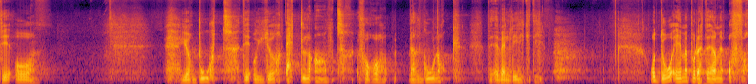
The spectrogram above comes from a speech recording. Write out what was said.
det å gjøre bot, det å gjøre et eller annet for å være god nok, det er veldig viktig. Og da er vi på dette her med offer.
